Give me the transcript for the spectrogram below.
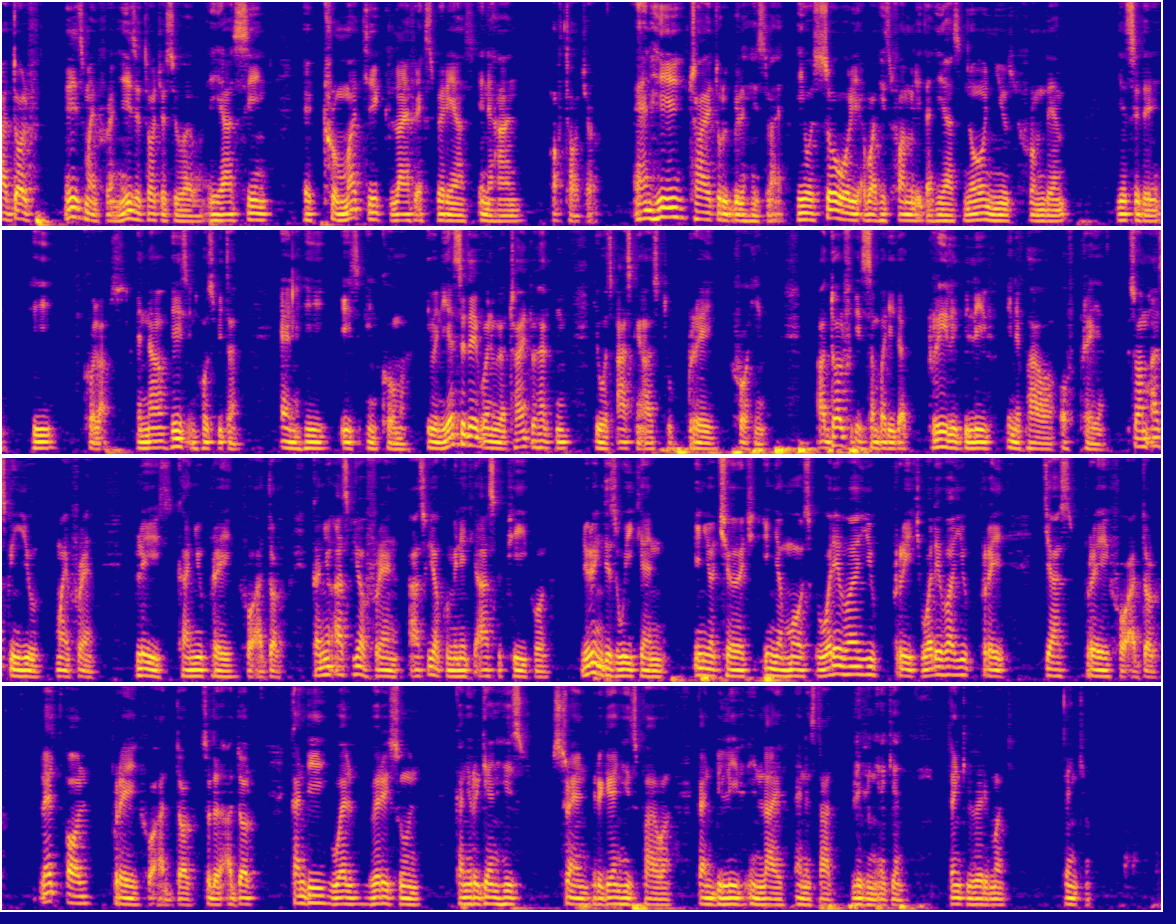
Adolf is my friend. He is a torture survivor. He has seen a traumatic life experience in the hand of torture. And he tried to rebuild his life. He was so worried about his family that he has no news from them. Yesterday, he collapsed. And now he is in hospital and he is in coma. Even yesterday, when we were trying to help him, he was asking us to pray for him. Adolf is somebody that really believe in the power of prayer. So I'm asking you, my friend, please can you pray for Adolf? Can you ask your friend, ask your community, ask people during this weekend in your church, in your mosque, whatever you preach, whatever you pray, just pray for Adolf. Let all pray for Adolf so that Adolf can be well very soon can regain his strength, regain his power, can believe in life and start living again. Thank you very much. Thank you.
